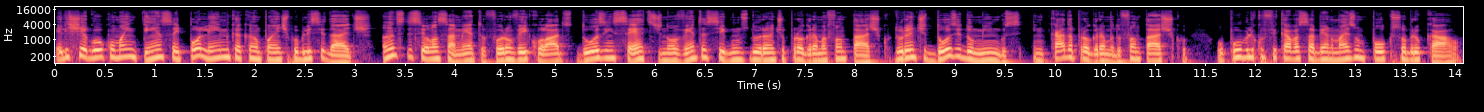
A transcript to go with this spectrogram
Ele chegou com uma intensa e polêmica campanha de publicidade. Antes de seu lançamento, foram veiculados 12 inserts de 90 segundos durante o programa Fantástico. Durante 12 domingos, em cada programa do Fantástico, o público ficava sabendo mais um pouco sobre o carro.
